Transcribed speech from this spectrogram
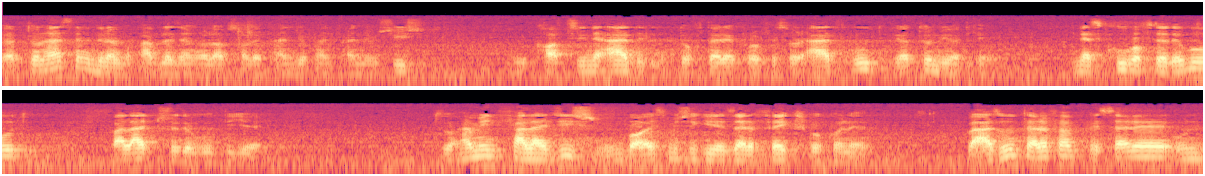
یادتون هست نمی‌دونم قبل از انقلاب سال 55 56 کاترین عدل دختر پروفسور عدل بود. یادتون میاد که این از کوه افتاده بود فلج شده بود دیگه. تو همین فلجیش باعث میشه که یه ذره فکر بکنه. و از اون طرف هم پسر اون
